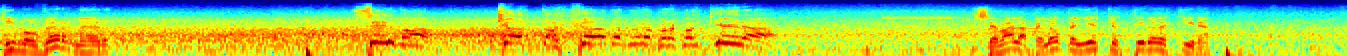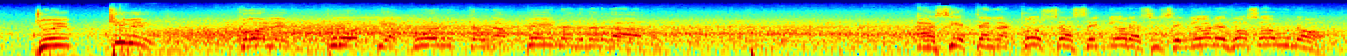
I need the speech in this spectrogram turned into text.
Timo Werner. Silva. ¡Qué atajada! No era para cualquiera. Se va la pelota y esto es tiro de esquina. Joe Kimmich. Gol en propia puerta. Una pena de verdad. Así están las cosas, señoras y señores. 2 a 1.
